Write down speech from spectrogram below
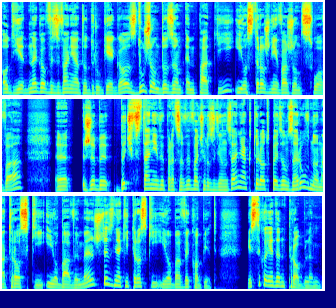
od jednego wyzwania do drugiego z dużą dozą empatii i ostrożnie ważąc słowa, e, żeby być w stanie wypracowywać rozwiązania, które odpowiedzą zarówno na troski i obawy mężczyzn, jak i troski i obawy kobiet. Jest tylko jeden problem.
